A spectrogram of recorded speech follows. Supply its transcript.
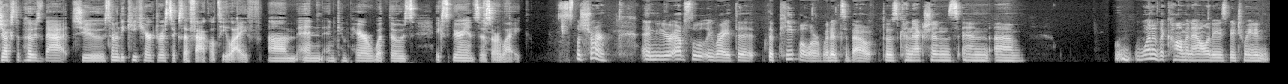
juxtapose that to some of the key characteristics of faculty life um, and and compare what those experiences are like. Well sure. And you're absolutely right that the people are what it's about those connections. And um, one of the commonalities between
